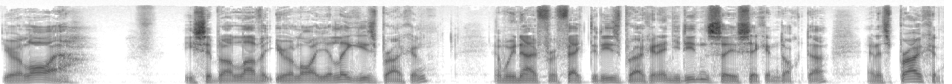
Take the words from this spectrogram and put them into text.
you're a liar. He said, But I love it. You're a liar. Your leg is broken. And we know for a fact it is broken. And you didn't see a second doctor, and it's broken.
